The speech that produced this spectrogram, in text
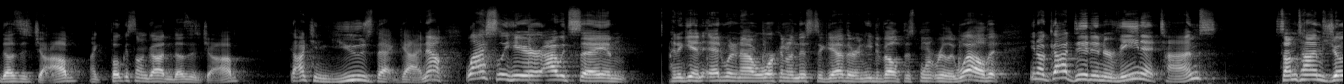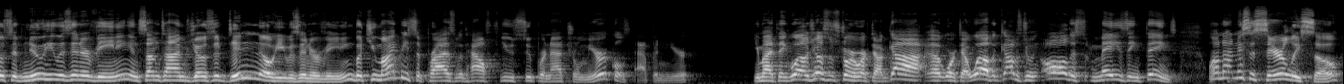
does his job, like focus on God and does his job, God can use that guy. Now, lastly, here, I would say, and, and again, Edwin and I were working on this together, and he developed this point really well that, you know, God did intervene at times. Sometimes Joseph knew he was intervening, and sometimes Joseph didn't know he was intervening, but you might be surprised with how few supernatural miracles happen here. You might think, well, Joseph's story worked out, God, uh, worked out well, but God was doing all this amazing things. Well, not necessarily so.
